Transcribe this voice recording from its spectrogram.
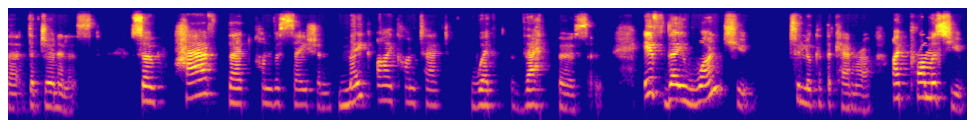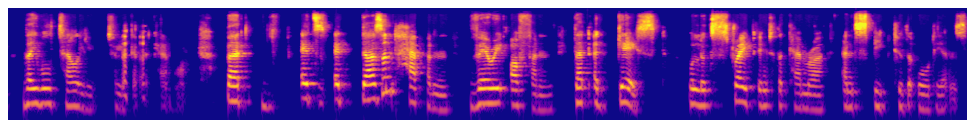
the, the journalist. So have that conversation, make eye contact with that person. If they want you to look at the camera, I promise you they will tell you to look at the camera. But it's it doesn't happen very often that a guest will look straight into the camera and speak to the audience.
